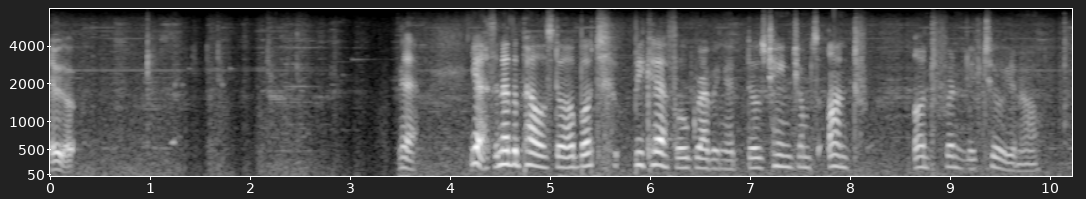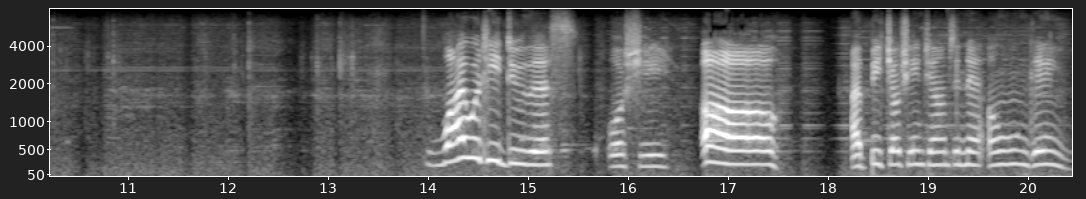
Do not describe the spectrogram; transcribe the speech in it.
we go. Yeah. Yes, another power star, but be careful grabbing it. Those chain chomps aren't aren't friendly too, you know. Why would he do this? Or she. Oh! I beat your chain chomps in their own game.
